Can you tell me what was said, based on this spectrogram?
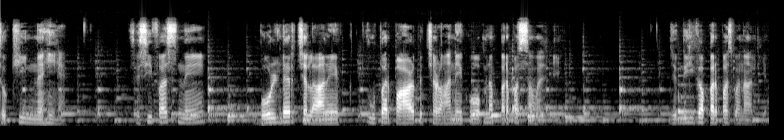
दुखी नहीं है। सिसिफस ने बोल्डर चलाने, ऊपर पहाड़ पर चढ़ाने को अपना पर्पस समझ लिया। ज़िंदगी का पर्पस बना लिया।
